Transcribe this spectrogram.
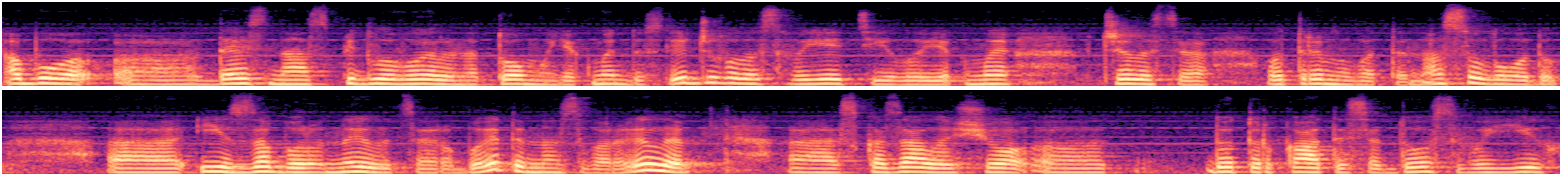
або е, десь нас підловили на тому, як ми досліджували своє тіло, як ми вчилися отримувати насолоду е, і заборонили це робити, нас сварили, е, сказали, що доторкатися до своїх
